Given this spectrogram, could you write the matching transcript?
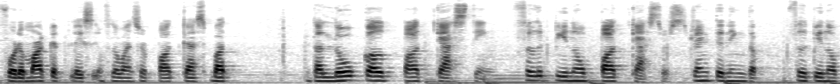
for the marketplace influencer podcast, but the local podcasting, Filipino podcasters, strengthening the Filipino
